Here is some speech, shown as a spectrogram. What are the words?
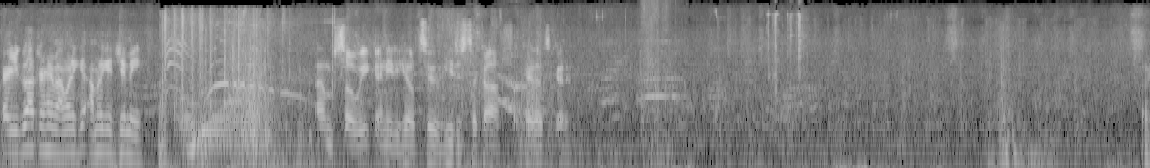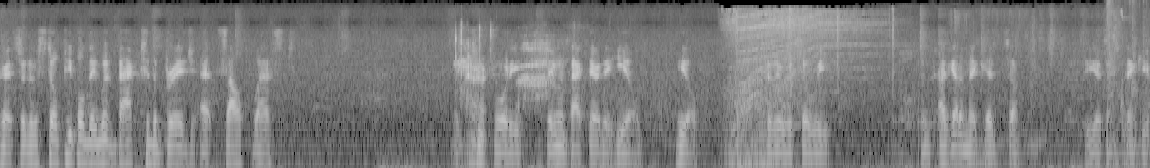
Here, you go after him. I'm gonna get. I'm gonna get Jimmy. I'm so weak. I need to heal too. He just took off. Okay, that's good. Okay, so there's still people. They went back to the bridge at southwest. Like 240. They went back there to heal. Heal. Because it was so weak. And I gotta make it, so. Do your thing. Thank you.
